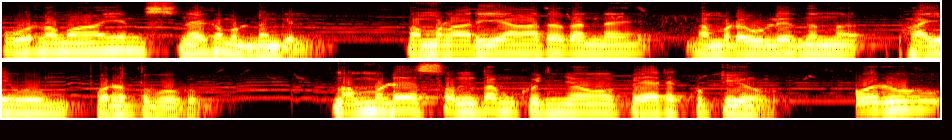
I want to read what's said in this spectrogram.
പൂർണമായും സ്നേഹമുണ്ടെങ്കിൽ നമ്മൾ അറിയാതെ തന്നെ നമ്മുടെ ഉള്ളിൽ നിന്ന് ഭയവും പുറത്തു പോകും. നമ്മുടെ സ്വന്തം കുഞ്ഞോ പേരക്കുട്ടിയോ ഒരു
